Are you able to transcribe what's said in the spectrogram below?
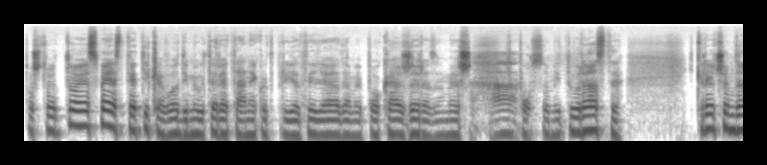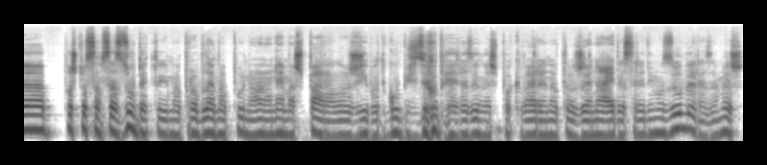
pošto to je sve estetika, vodi me u teretane kod prijatelja, da me pokaže, razumeš, Aha. posao mi tu raste. I krećem da, pošto sam sa zube, tu ima problema puno, ono, nemaš para, ali život, gubiš zube, razumeš, pokvareno to, žena, ajde da sredimo zube, razumeš.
